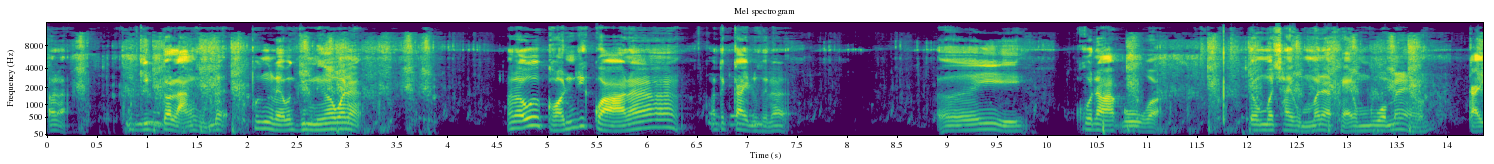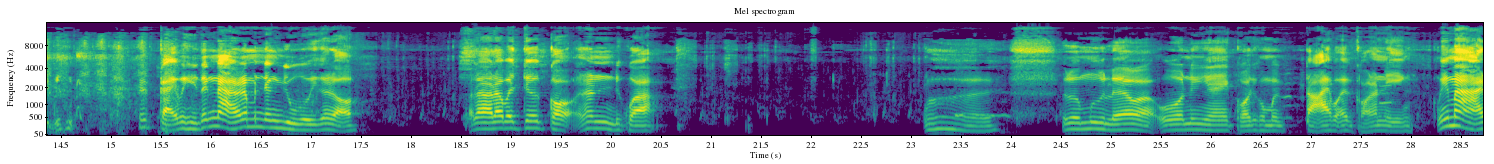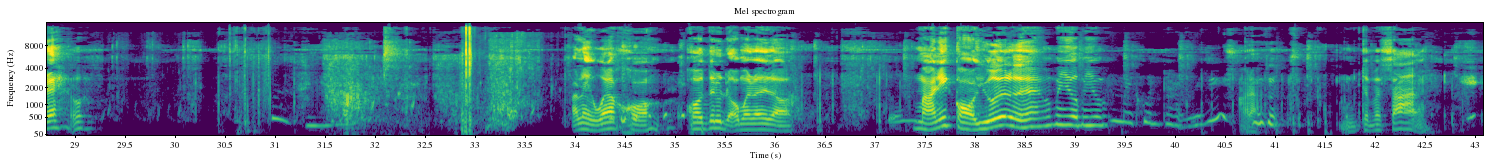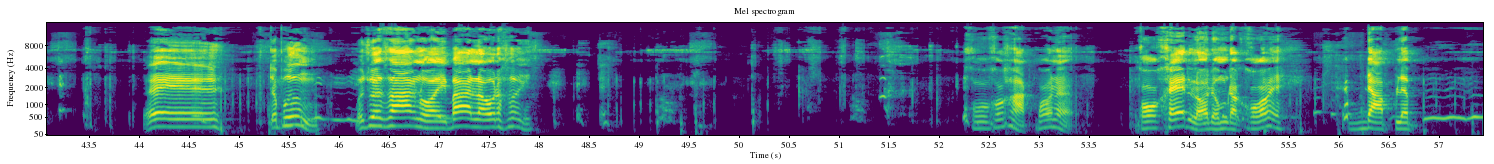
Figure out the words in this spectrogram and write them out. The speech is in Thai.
เอาล่ะมันกินตอนหลังผมด้วยพึ่งอะไรมันกินเนื้อวะน่ะเอาเราก่อนดีกว่านะมันจะใกล้ดูเสร็จแล้วเอ้ยโคนากลัวอะจะมาใช้ผมมันอะแขนผมบวมแน่ไก่ไปไก่ไปเห็นตั้งนานแล้วมันยังอยู่อีกเหรอเอาเราไปเจอเกาะนั่นดีกว่าเอ้ยเริ่มมืดแล้วอะโอ้นี่ไงเกาะที่เขามตายเพราะไอ้เกาะนั่นเองไม่มาเลยโอ้ อะไรวะคอคอจะหลุดออกมาเลยเหรอ หมานี่ก่อเยอะเลยฮะไม่เยอะไม่เยอะทำไมคุณถ่ายไว้ไม่เอาละผมจะมาสร้าง เอ้ยเจะพึ่ง มาช่วยสร้างหน่อยบ้านเรานะเฮ้ยคอเขาหักเพราะน่ะ คอแคสเหรอเดี๋ยวผมดักคอให้ดับแบบ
